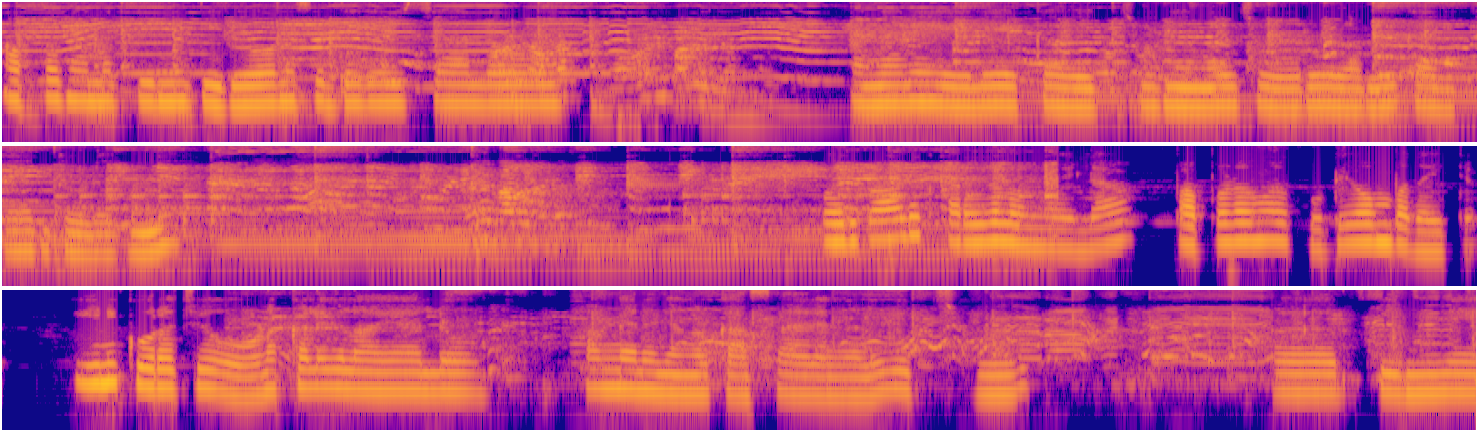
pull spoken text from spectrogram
അപ്പോൾ നമുക്ക് ഇനി തിരുവോണ സദ്യ കഴിച്ചാലോ? അങ്ങനെ ഇലയൊക്കെ വെച്ചു. ഞങ്ങൾ ചോറ് വിളമ്പി കഴിക്കാൻ തുടങ്ങി. ഒരുപാട് കറികളൊന്നുമില്ല. പപ്പടങ്ങൾ കൂട്ടി ഒമ്പത് ഐറ്റം ഇനി കുറച്ച് ഓണക്കളികളായാലോ? അങ്ങനെ ഞങ്ങൾ കസാലകൾ വെച്ചു. പിന്നെ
